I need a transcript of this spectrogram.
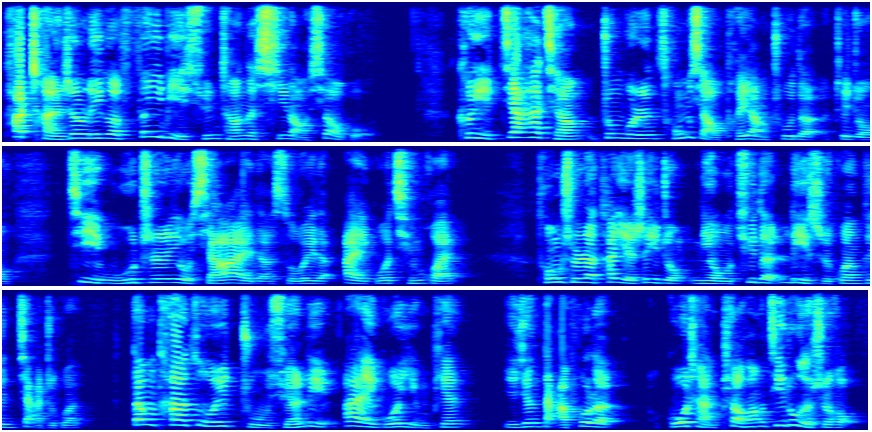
它产生了一个非比寻常的洗脑效果，可以加强中国人从小培养出的这种既无知又狭隘的所谓的爱国情怀。同时呢，它也是一种扭曲的历史观跟价值观。当它作为主旋律爱国影片已经打破了国产票房记录的时候，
